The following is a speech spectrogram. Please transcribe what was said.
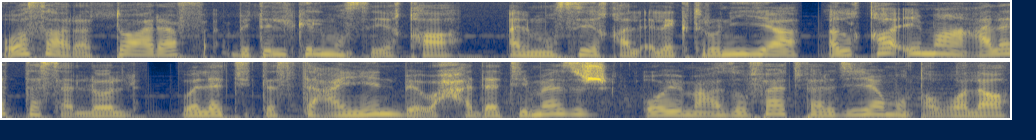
وصارت تعرف بتلك الموسيقى. الموسيقى الإلكترونية القائمة على التسلل والتي تستعين بوحدات مزج وبمعزوفات فردية مطولة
